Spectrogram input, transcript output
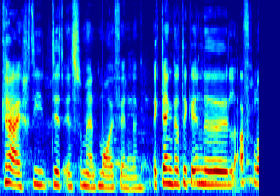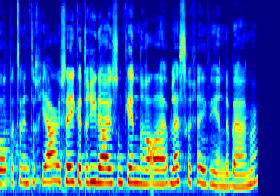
krijg die dit instrument mooi vinden. Ik denk dat ik in de afgelopen twintig jaar zeker 3000 kinderen al heb lesgegeven hier in de Bijlmer.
